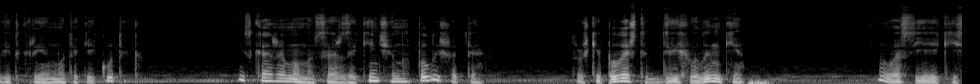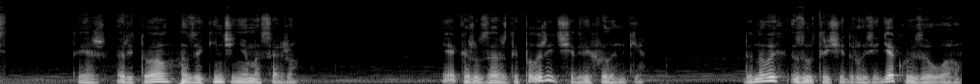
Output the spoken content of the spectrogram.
Відкриємо такий кутик і скажемо, масаж закінчено, полишите. Трошки полежте дві хвилинки. Ну, У вас є якийсь теж ритуал закінчення масажу. Я кажу завжди, полежіть ще дві хвилинки. До нових зустрічей, друзі. Дякую за увагу.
